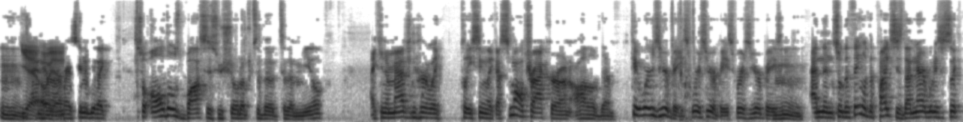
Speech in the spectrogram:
Mhm. Yeah, and oh yeah. It's gonna be like so. All those bosses who showed up to the to the meal, I can imagine her like placing like a small tracker on all of them. Okay, where's your base? Where's your base? Where's your base? Mhm. And then so the thing with the pikes is that everybody's just like,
